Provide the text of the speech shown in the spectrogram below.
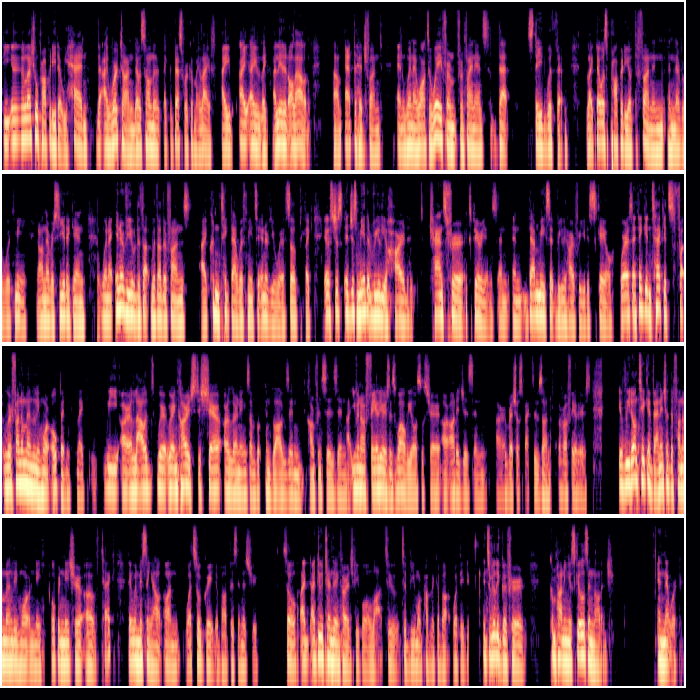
the intellectual property that we had that I worked on that was some of the, like the best work of my life. I I, I like I laid it all out um, at the hedge fund. And when I walked away from from finance, that stayed with them. Like that was property of the fund and, and never with me. And I'll never see it again. When I interviewed with, with other funds, I couldn't take that with me to interview with. So like it was just, it just made it really hard transfer experience. And, and that makes it really hard for you to scale. Whereas I think in tech, it's, fu- we're fundamentally more open. Like we are allowed, we're, we're encouraged to share our learnings on, in blogs and conferences and uh, even our failures as well. We also share our outages and our retrospectives on of our failures if we don't take advantage of the fundamentally more na- open nature of tech, then we're missing out on what's so great about this industry. So I, I do tend to encourage people a lot to to be more public about what they do. It's really good for compounding your skills and knowledge and network.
